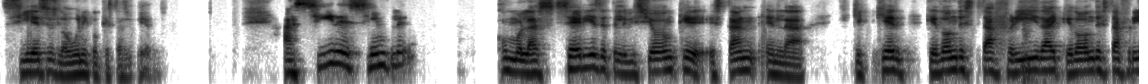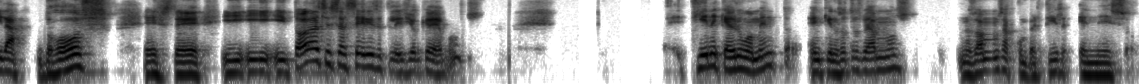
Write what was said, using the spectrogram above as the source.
si eso es lo único que estás viendo. Así de simple como las series de televisión que están en la que quieren que dónde está Frida y que dónde está Frida 2, este, y, y todas esas series de televisión que vemos, tiene que haber un momento en que nosotros veamos, nos vamos a convertir en eso.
